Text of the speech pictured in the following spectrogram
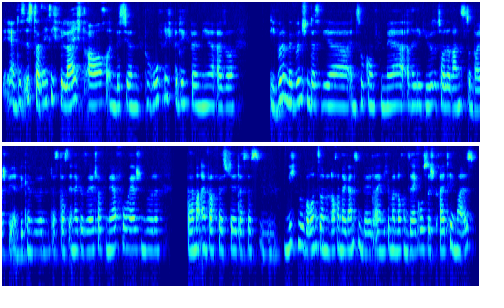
Ja, das ist tatsächlich vielleicht auch ein bisschen beruflich bedingt bei mir. Also ich würde mir wünschen, dass wir in Zukunft mehr religiöse Toleranz zum Beispiel entwickeln würden, dass das in der Gesellschaft mehr vorherrschen würde, weil man einfach feststellt, dass das nicht nur bei uns, sondern auch in der ganzen Welt eigentlich immer noch ein sehr großes Streitthema ist.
